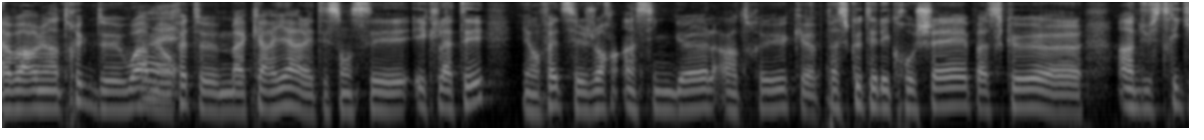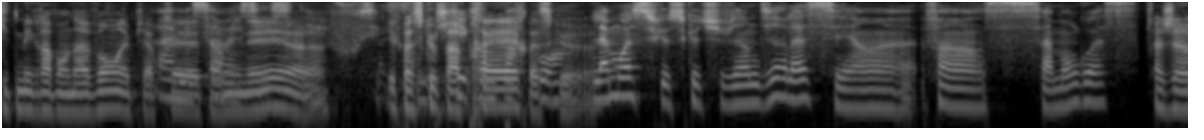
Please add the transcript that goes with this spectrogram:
d'avoir eu un truc de ouais, mais Ouais. en fait euh, ma carrière elle était censée éclater et en fait c'est genre un single un truc euh, parce que t'es les crochets parce que euh, industrie qui te met grave en avant et puis Ah, après mais ça, terminé euh, fou, et parce que pas prêt parce parcours, que hein. Là, moi, ce que, ce que tu viens de dire, là, c'est un. Enfin, ça m'angoisse. Ah, j'ai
